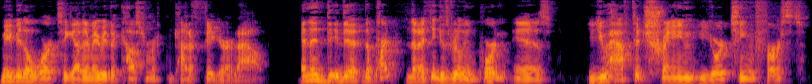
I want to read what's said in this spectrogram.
maybe they'll work together. Maybe the customer can kind of figure it out. And then the, the, the, part that I think is really important is you have to train your team first.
